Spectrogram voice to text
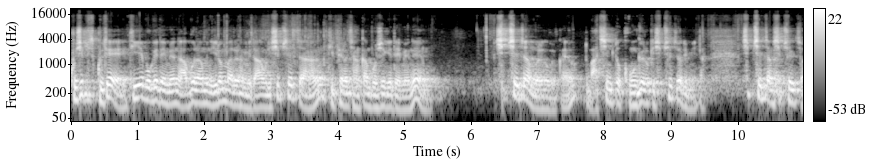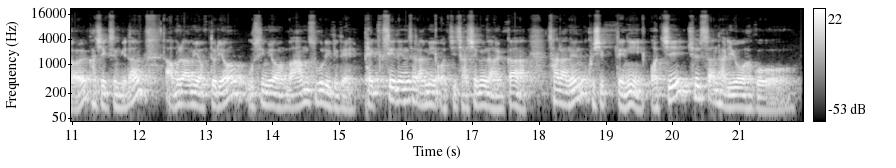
99세 뒤에 보게 되면 아브라함은 이런 말을 합니다. 우리 17장 뒤편을 잠깐 보시게 되면은 17절 한번 읽어볼까요? 또 마침 또 공교롭게 17절입니다. 17장 17절 같이 읽습니다. 아브라함이 엎드려 웃으며 마음속으로 이르되 백세 된 사람이 어찌 자식을 낳을까? 사라는 90대니 어찌 출산하리요 하고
